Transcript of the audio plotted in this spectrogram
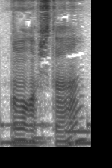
넘어갑시다.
